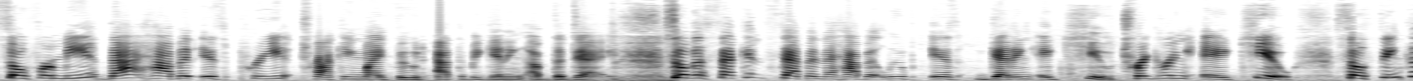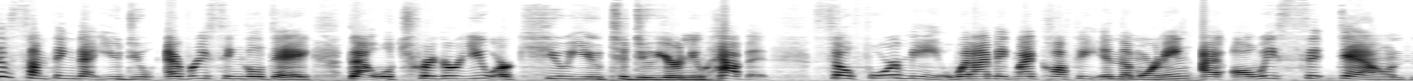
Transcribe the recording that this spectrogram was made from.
So for me, that habit is pre-tracking my food at the beginning of the day. So the second step in the habit loop is getting a cue, triggering a cue. So think of something that you do every single day that will trigger you or cue you to do your new new habit. So for me, when I make my coffee in the morning, I always sit down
